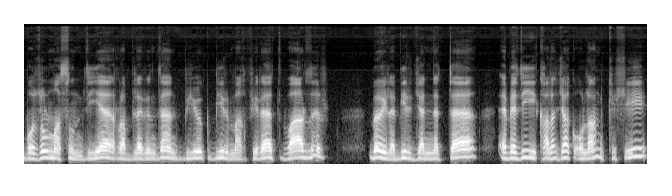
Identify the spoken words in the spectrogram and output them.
bozulmasın diye Rablerinden büyük bir mağfiret vardır. Böyle bir cennette ebedi kalacak olan kişi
